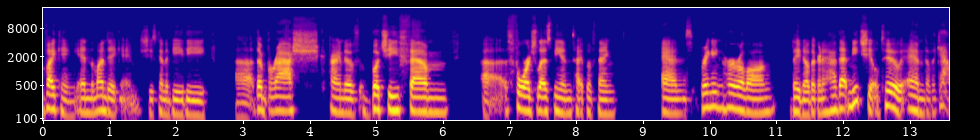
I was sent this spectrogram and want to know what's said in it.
Viking in the Monday game. She's going to be the uh, the brash kind of butchy femme, uh, forge lesbian type of thing, and bringing her along. They know they're going to have that meat shield too, and they're like, "Yeah,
